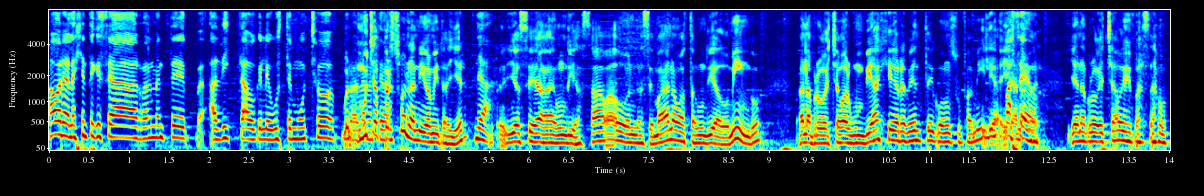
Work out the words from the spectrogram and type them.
Ahora, la gente que sea realmente adicta o que le guste mucho. Bueno, muchas personas han ido a mi taller, Ya. eh, ya sea un día sábado, en la semana o hasta un día domingo. Han aprovechado algún viaje de repente con su familia y han, Paseo. y han aprovechado y pasamos,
